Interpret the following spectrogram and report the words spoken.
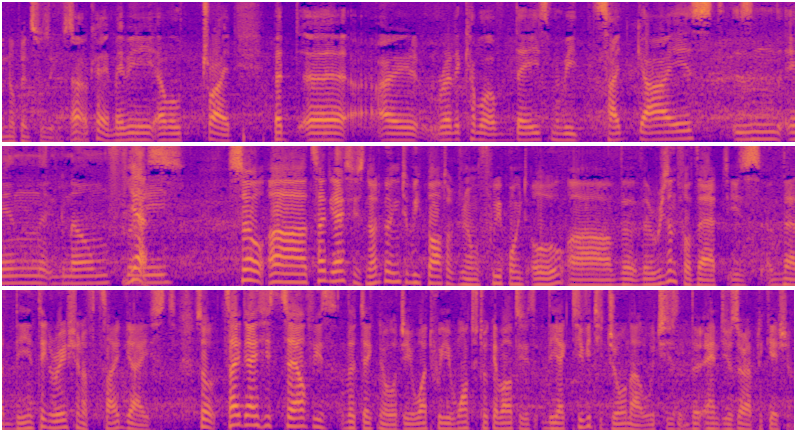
in OpenSUSE. So. Ah, okay, maybe I will try it. But uh, I read a couple of days, maybe Zeitgeist isn't in GNOME 3. Yes. So uh, Zeitgeist is not going to be part of GNOME 3.0. Uh, the the reason for that is that the integration of Zeitgeist. So Zeitgeist itself is the technology. What we want to talk about is the activity journal, which is the end user application.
